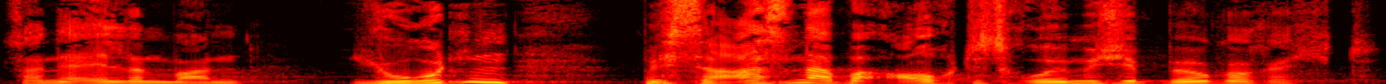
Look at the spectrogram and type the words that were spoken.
Seine Eltern waren Juden, besaßen aber auch das römische Bürgerrecht.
